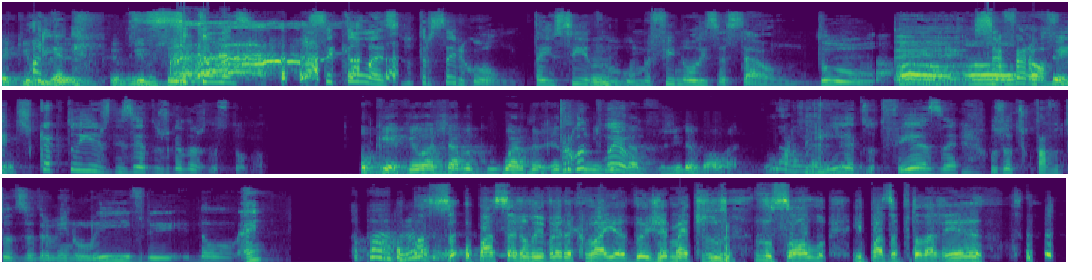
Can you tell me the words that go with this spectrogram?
aquilo Olha, que, que devíamos Se ser. aquele, lance, se aquele lance do terceiro gol tem sido Hum. uma finalização do Oh, eh, oh, Seferovic, o que é que tu ias dizer dos jogadores do Setúbal? O quê? Que eu achava que o guarda-redes tinha deixado fugir a bola? O guarda-redes, o defesa, os outros que estavam todos a dormir no livre, não, hein? Opá, O passo, o passo Sérgio Oliveira que vai a 2 metros do, do solo e passa por toda a gente.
